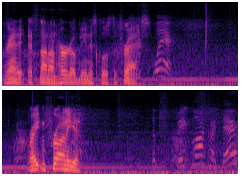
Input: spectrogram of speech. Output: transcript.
Granted, that's not unheard of being this close to tracks. Where? Right in front of you. The big block right there?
